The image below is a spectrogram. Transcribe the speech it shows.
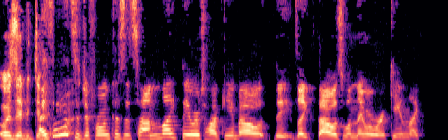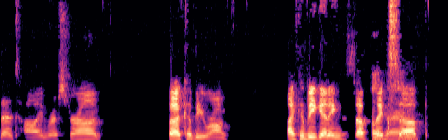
or is it a different I think it's a different one because it sounded like they were talking about they like that was when they were working in like the Italian restaurant, but I could be wrong. I could be getting stuff mixed Okay. up.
